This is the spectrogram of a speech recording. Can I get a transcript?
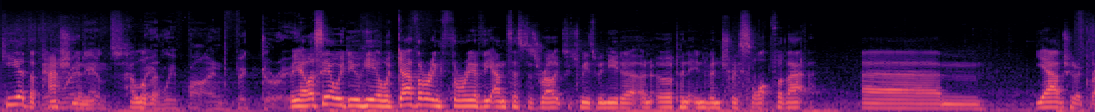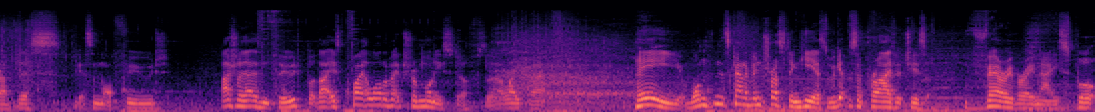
hear the passion in, in it. I love it. But yeah, let's see how we do here. We're gathering three of the Ancestors relics, which means we need a, an open inventory slot for that. Um, yeah, I'm just going to grab this, get some more food. Actually, that isn't food, but that is quite a lot of extra money stuff, so I like that. Hey, one thing that's kind of interesting here, so we get the surprise, which is very, very nice, but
